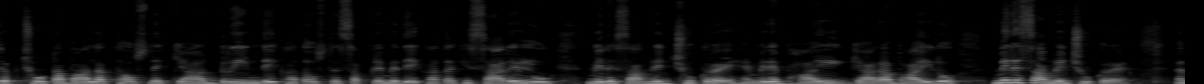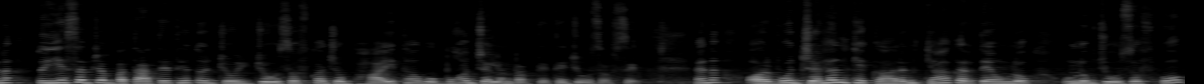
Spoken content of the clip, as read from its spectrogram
जब छोटा बालक था, उसने क्या ड्रीम देखा था? उसने सपने में देखा था कि सारे लोग मेरे सामने झुक रहे हैं। मेरे भाई, ग्यारह भाई लोग मेरे सामने झुक रहे हैं, है ना? तो ये सब जब बताते थे तो जो जोसेफ का जो भाई था, वो बहुत जलन रखते थे जोसेफ से। है ना? और वो जलन के कारण क्या करते हैं उन लोग? उन लोग जोसेफ को आ,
